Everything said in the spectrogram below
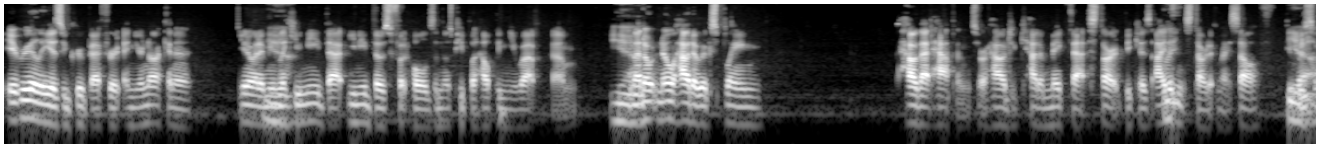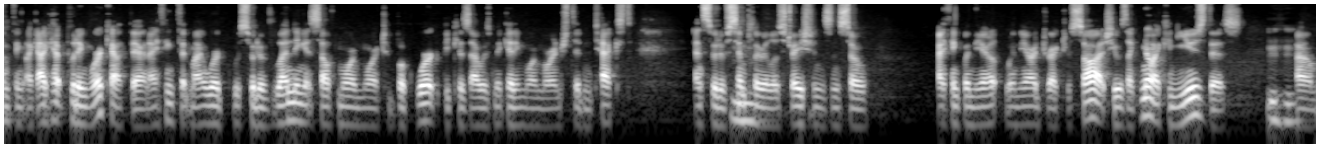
it really is a group effort, and you're not gonna. You know what I mean? Yeah. Like you need that. You need those footholds and those people helping you up. Um, Yeah. and I don't know how to explain how that happens or how to how to make that start because I Right. didn't start it myself. It was something like I kept putting work out there, and I think that my work was sort of lending itself more and more to book work because I was getting more and more interested in text and sort of Mhm. simpler illustrations. And so, I think when the art- when the art director saw it, she was like, "No, I can use this." Mhm. Um,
